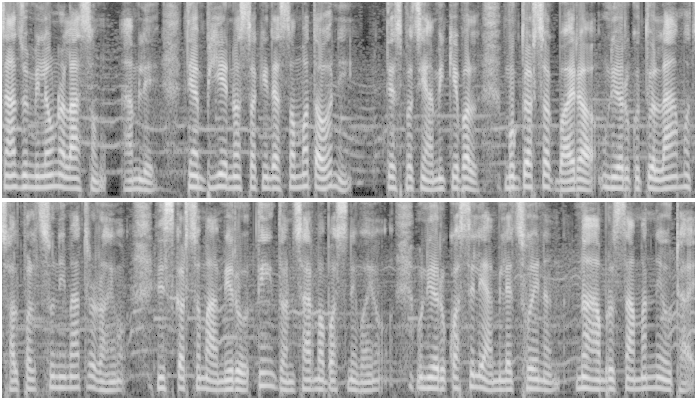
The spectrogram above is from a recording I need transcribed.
चाँजो मिलाउन लाछौँ। हामीले त्यहाँ बिहे नसकिँदासम्म त हो नि। त्यसपछि हामी केवल मुखदर्शक भएर उनीहरूको त्यो लामो छलफल सुनि मात्र रह्यौँ। निष्कर्षमा हामीहरू त्यहीँ धनसारमा बस्ने भयौँ। उनीहरू कसैले हामीलाई छोएनन् न हाम्रो सामान नै उठाए।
